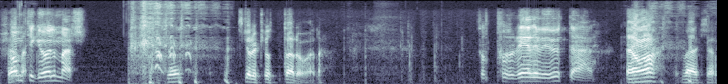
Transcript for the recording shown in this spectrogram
Tjena. Kom till Gullmars. Ska du kutta då eller? Så reder vi ut det här. Ja, verkligen.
